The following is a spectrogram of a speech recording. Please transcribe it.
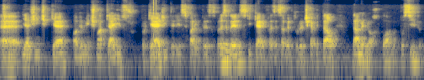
é, e a gente quer, obviamente, mapear isso, porque é de interesse para empresas brasileiras que querem fazer essa abertura de capital da melhor forma possível.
